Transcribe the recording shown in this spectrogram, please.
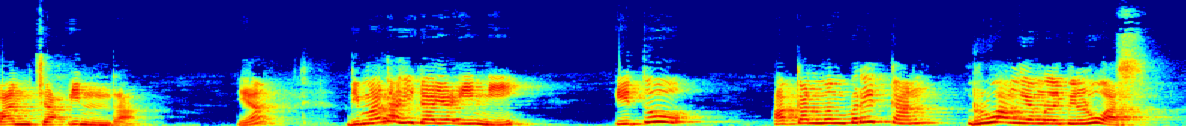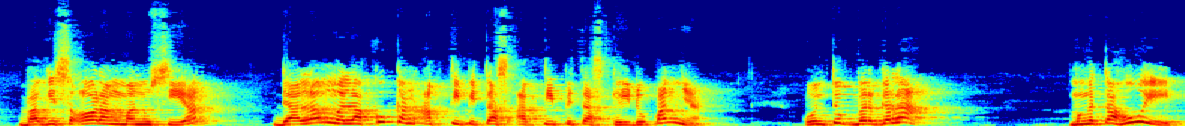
panca indra. Ya. Di mana hidayah ini itu akan memberikan ruang yang lebih luas bagi seorang manusia dalam melakukan aktivitas-aktivitas kehidupannya untuk bergerak mengetahui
